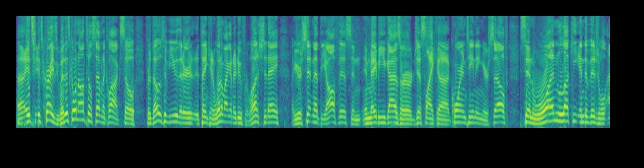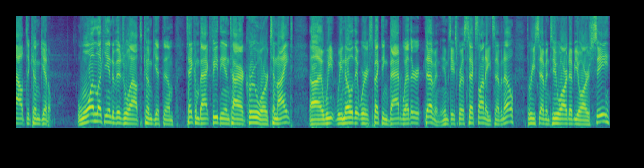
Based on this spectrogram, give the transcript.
Uh, it's it's crazy, but it's going on until seven o'clock. So for those of you that are thinking, what am I going to do for lunch today? You're sitting at the office, and, and maybe you guys are just like uh, quarantining yourself. Send one lucky individual out to come get them. One lucky individual out to come get them, take them back, feed the entire crew. Or tonight, uh, we, we know that we're expecting bad weather. Seven MC Express text line 870 372 RWRC.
